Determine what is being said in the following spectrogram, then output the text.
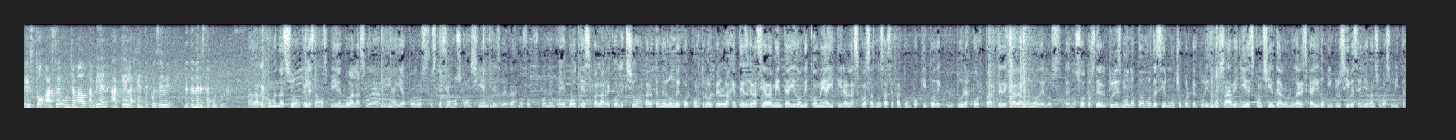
esto hace un llamado también a que la gente pues debe de tener esta cultura. La recomendación que le estamos pidiendo a la ciudadanía y a todos, pues que seamos conscientes, ¿verdad? Nosotros ponemos eh, botes para la recolección, para tener un mejor control, pero la gente desgraciadamente ahí donde come, ahí tira las cosas. Nos hace falta un poquito de cultura por parte de cada uno de los de nosotros. Del turismo no podemos decir mucho porque el turismo sabe y es consciente a los lugares que ha ido, inclusive se llevan su basurita.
